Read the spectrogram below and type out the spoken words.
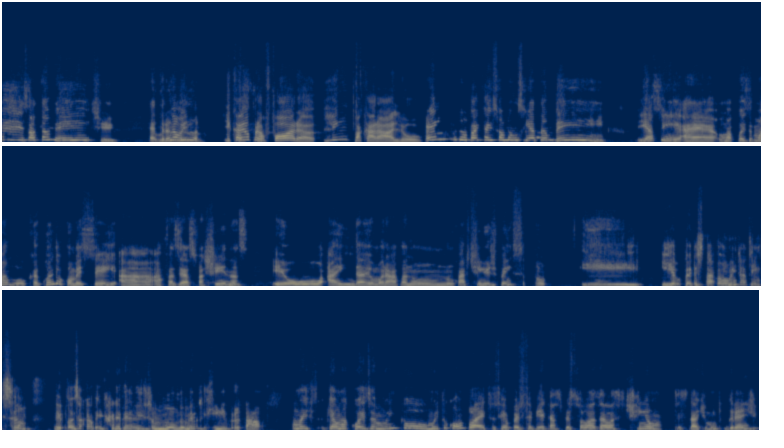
É, exatamente. É Tudo tranquilo, beleza. E caiu pra fora, limpa, caralho. não vai cair sua mãozinha também. E assim, é uma coisa maluca. Quando eu comecei a, a fazer as faxinas, eu ainda eu morava num, num quartinho de pensão. E, e eu prestava muita atenção. Depois eu acabei escrevendo isso no, no meu livro e tal. Mas que é uma coisa muito, muito complexa. Assim, eu percebia que as pessoas elas tinham uma necessidade muito grande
